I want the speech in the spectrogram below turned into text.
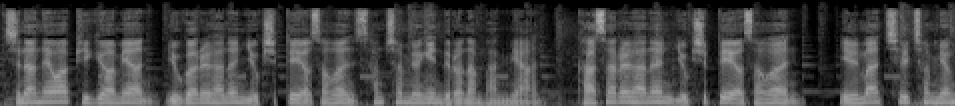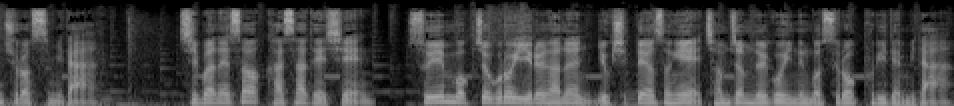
지난해와 비교하면 육아를 하는 60대 여성은 3,000명이 늘어난 반면 가사를 하는 60대 여성은 1만 7,000명 줄었습니다. 집안에서 가사 대신 수입 목적으로 일을 하는 60대 여성이 점점 늘고 있는 것으로 풀이됩니다.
